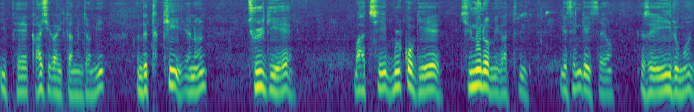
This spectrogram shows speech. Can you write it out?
잎에 가시가 있다는 점이. 근데 특히 얘는 줄기에 마치 물고기의 지느러미 같은 게 생겨 있어요. 그래서 이 이름은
